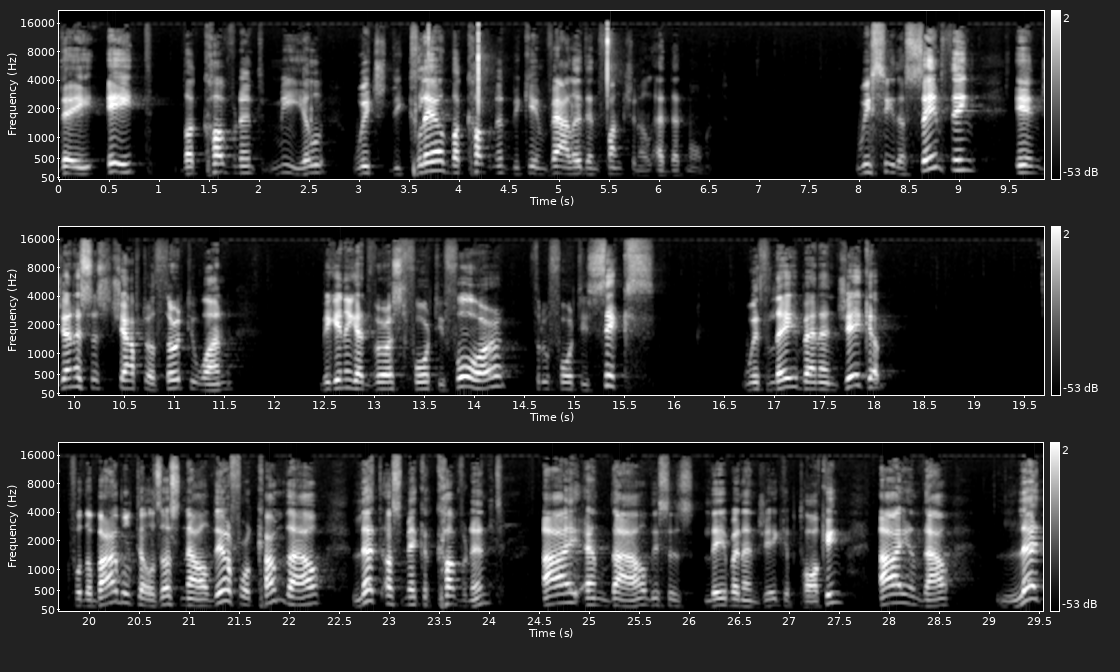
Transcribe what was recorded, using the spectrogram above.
they ate the covenant meal, which declared the covenant became valid and functional at that moment. We see the same thing in Genesis chapter 31, beginning at verse 44 through 46, with Laban and Jacob For the Bible tells us, Now therefore come thou, let us make a covenant, I and thou. This is Laban and Jacob talking. I and thou, let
